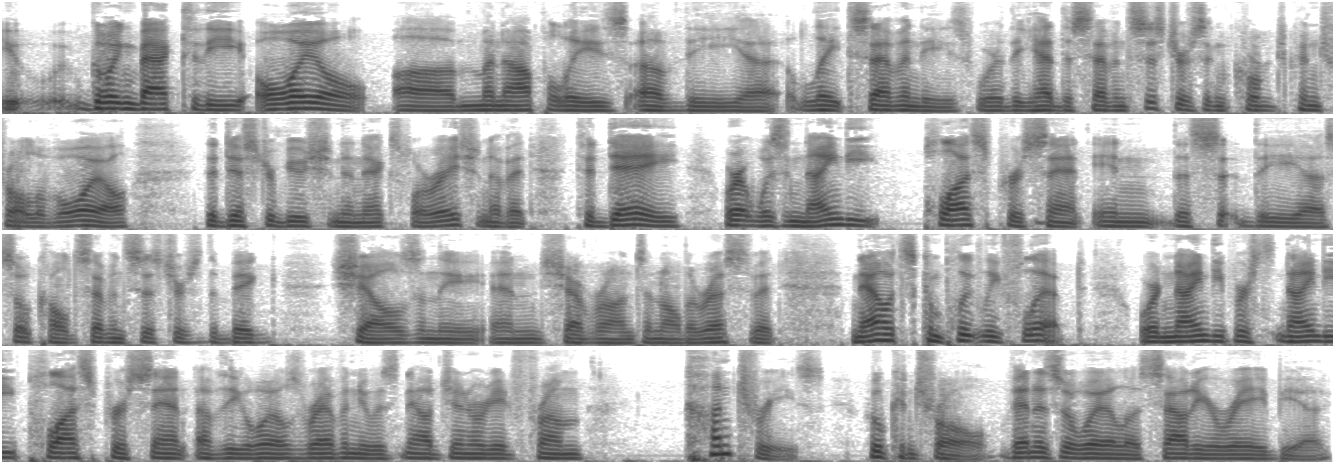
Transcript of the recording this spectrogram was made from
it, going back to the oil uh, monopolies of the uh, late '70s, where they had the Seven Sisters in control of oil, the distribution and exploration of it. Today, where it was 90 plus percent in the the uh, so-called Seven Sisters, the big shells and the and chevrons and all the rest of it. Now it's completely flipped, where 90 90 plus percent of the oil's revenue is now generated from countries who control Venezuela, Saudi Arabia,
